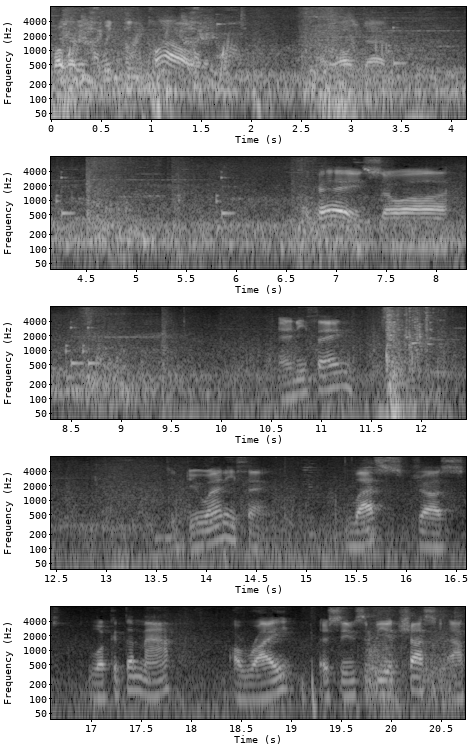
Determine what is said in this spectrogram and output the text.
What was it? Windy Cloud? Oh, he's dead. Okay, so, uh... Anything? To do anything. Let's just look at the map. Alright, there seems to be a chest at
